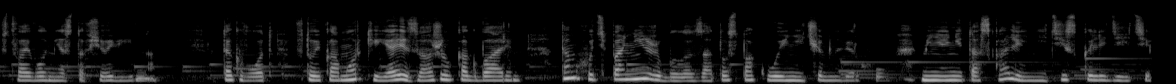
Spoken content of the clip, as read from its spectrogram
с твоего места все видно. Так вот, в той коморке я и зажил как барин. Там хоть пониже было, зато спокойнее, чем наверху. Меня не таскали и не тискали дети.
